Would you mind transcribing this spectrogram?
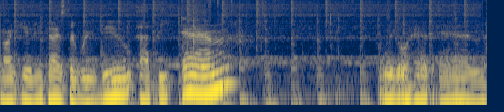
and I'll give you guys the review at the end. Let me go ahead and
